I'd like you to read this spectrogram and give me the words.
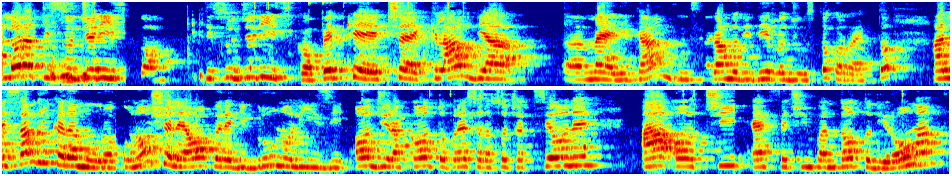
Allora ti Comunque... suggerisco, ti suggerisco perché c'è Claudia eh, Medica, sperando di dirlo giusto, corretto, Alessandro Cadamuro conosce le opere di Bruno Lisi, oggi raccolto presso l'associazione AOC F58 di Roma?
